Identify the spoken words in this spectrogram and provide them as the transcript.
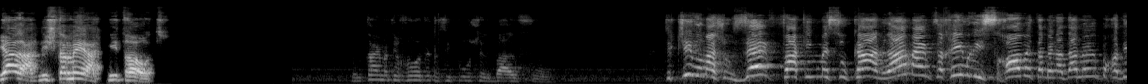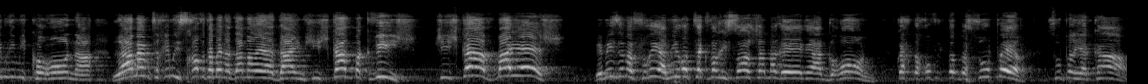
יאללה, נשתמע, בינתיים אתם יכולים לראות את הסיפור של בלפור. תקשיבו משהו, זה fucking מסוכן. למה הם צריכים לסחוב את הבן אדם, הם פוחדים לי מקורונה, למה הם צריכים לסחוב את הבן אדם על הידיים? שישכב בכביש, שישכב, מה יש? למי זה מפריע? מי רוצה כבר לנסוע שם לאגרון? כל כך דחוף לקנות בסופר? סופר יקר.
